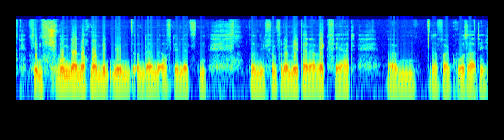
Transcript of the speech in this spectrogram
den Schwung dann nochmal mitnimmt und dann auf den letzten, weiß nicht, 500 Meter da wegfährt. Ähm, das war großartig.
